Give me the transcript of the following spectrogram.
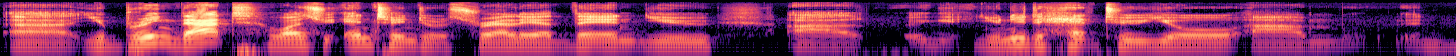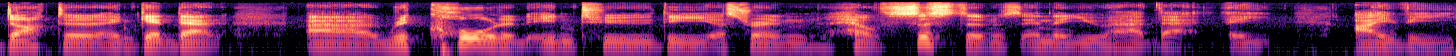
Uh, you bring that once you enter into Australia, then you uh, you need to head to your um, doctor and get that uh, recorded into the Australian health systems, and then you have that a IV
